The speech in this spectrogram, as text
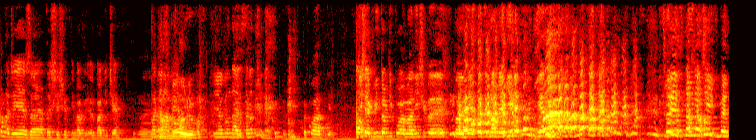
Mam nadzieję, że też się świetnie bawi, bawicie. Yy, Na Razem kanapie. Kurwa, i oglądając ten odcinek. dokładnie. Dziś jak wintownik połamaliśmy, to niestety mamy je, jedno... To jest nasz achievement!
